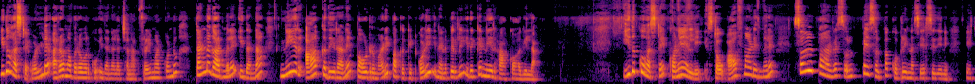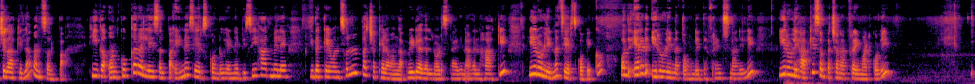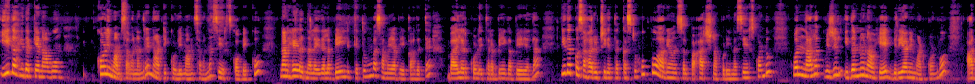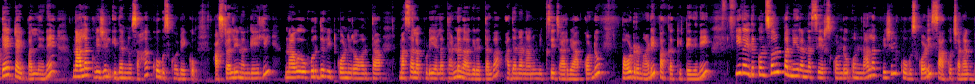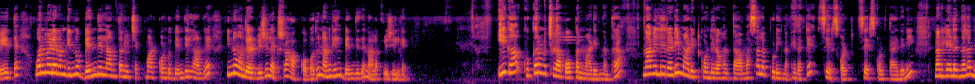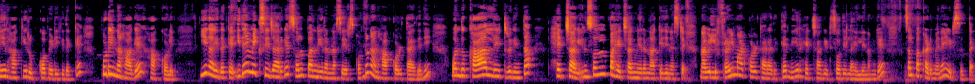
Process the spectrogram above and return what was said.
ಇದು ಅಷ್ಟೇ. ಒಳ್ಳೆ ಅರೋಮ ಬರೋವರೆಗೂ ಇದನ್ನೆಲ್ಲ ಚೆನ್ನಾಗಿ ಫ್ರೈ ಮಾಡಿಕೊಂಡು ತಣ್ಣಗಾದ್ಮೇಲೆ ಇದನ್ನು ನೀರು ಹಾಕದಿರಾನೇ ಪೌಡ್ರ್ ಮಾಡಿ ಪಕ್ಕಕ್ಕೆ ಇಟ್ಕೊಳ್ಳಿ. ನೆನಪಿರಲಿ, ಇದಕ್ಕೆ ನೀರು ಹಾಕೋ ಹಾಗಿಲ್ಲ. ಇದಕ್ಕೂ ಅಷ್ಟೇ ಕೊನೆಯಲ್ಲಿ ಸ್ಟವ್ ಆಫ್ ಮಾಡಿದ ಮೇಲೆ ಸ್ವಲ್ಪ ಅಂದರೆ ಸ್ವಲ್ಪ ಸ್ವಲ್ಪ ಕೊಬ್ಬರಿನ ಸೇರಿಸಿದ್ದೀನಿ. ಹೆಚ್ಚಿಗೆ ಹಾಕಿಲ್ಲ ಒಂದು ಸ್ವಲ್ಪ. ಈಗ ಒಂದು ಕುಕ್ಕರಲ್ಲಿ ಸ್ವಲ್ಪ ಎಣ್ಣೆ ಸೇರಿಸ್ಕೊಂಡು ಎಣ್ಣೆ ಬಿಸಿ ಆದಮೇಲೆ ಇದಕ್ಕೆ ಒಂದು ಸ್ವಲ್ಪ ಚಕ್ಕೆ ಲವಂಗ ವಿಡಿಯೋದಲ್ಲಿ ನೋಡಿಸ್ತಾ ಇದ್ದೀನಿ. ಅದನ್ನು ಹಾಕಿ ಈರುಳ್ಳಿನ ಸೇರಿಸ್ಕೋಬೇಕು. ಒಂದು ಎರಡು ಈರುಳ್ಳಿನ ತೊಗೊಂಡಿದ್ದೆ ಫ್ರೆಂಡ್ಸ್ ನಾನಿಲ್ಲಿ. ಈರುಳ್ಳಿ ಹಾಕಿ ಸ್ವಲ್ಪ ಚೆನ್ನಾಗಿ ಫ್ರೈ ಮಾಡ್ಕೊಳ್ಳಿ. ಈಗ ಇದಕ್ಕೆ ನಾವು ಕೋಳಿ ಮಾಂಸವನ್ನು ಅಂದರೆ ನಾಟಿ ಕೋಳಿ ಮಾಂಸವನ್ನು ಸೇರಿಸ್ಕೋಬೇಕು. ನಾನು ಹೇಳಿದ್ನಲ್ಲ, ಇದೆಲ್ಲ ಬೇಯಲಿಕ್ಕೆ ತುಂಬ ಸಮಯ ಬೇಕಾಗುತ್ತೆ. ಬಾಯ್ಲರ್ ಕೋಳಿ ಥರ ಬೇಗ ಬೇಯಲ್ಲ. ಇದಕ್ಕೂ ಸಹ ರುಚಿಗೆ ತಕ್ಕಷ್ಟು ಉಪ್ಪು, ಹಾಗೆ ಒಂದು ಸ್ವಲ್ಪ ಅರಿಶಿನ ಪುಡಿನ ಸೇರಿಸ್ಕೊಂಡು ಒಂದು ನಾಲ್ಕು ವಿಜಿಲ್ ಇದನ್ನು ನಾವು ಹೇಗೆ ಬಿರಿಯಾನಿ ಮಾಡಿಕೊಂಡ್ವೋ ಅದೇ ಟೈಪಲ್ಲೇ ನಾಲ್ಕು ವಿಜಿಲ್ ಇದನ್ನು ಸಹ ಕೂಗಿಸ್ಕೋಬೇಕು ಅಷ್ಟರಲ್ಲಿ ನನಗೆ ಇಲ್ಲಿ ನಾವು ಹುರಿದು ಇಟ್ಕೊಂಡಿರೋ ಅಂಥ ಮಸಾಲ ಪುಡಿ ಎಲ್ಲ ತಣ್ಣಗಾಗಿರುತ್ತಲ್ವ, ಅದನ್ನು ನಾನು ಮಿಕ್ಸಿ ಜಾರ್ಗೆ ಹಾಕ್ಕೊಂಡು ಪೌಡ್ರ್ ಮಾಡಿ ಪಕ್ಕಕ್ಕಿಟ್ಟಿದ್ದೀನಿ. ಈಗ ಇದಕ್ಕೊಂದು ಸ್ವಲ್ಪ ನೀರನ್ನು ಸೇರಿಸ್ಕೊಂಡು ಒಂದು ನಾಲ್ಕು ವಿಷಿಲ್ ಕೂಗಿಸ್ಕೊಳ್ಳಿ, ಸಾಕು, ಚೆನ್ನಾಗಿ ಬೇಯುತ್ತೆ. ಒಂದು ವೇಳೆ ನಮ್ಗೆ ಇನ್ನೂ ಬೆಂದಿಲ್ಲ ಅಂತ ನೀವು ಚೆಕ್ ಮಾಡಿಕೊಂಡು ಬೆಂದಿಲ್ಲ ಅಂದರೆ ಇನ್ನೂ ಒಂದೆರಡು ವಿಷಿಲ್ ಎಕ್ಸ್ಟ್ರಾ ಹಾಕ್ಕೋಬೋದು. ನನಗಿಲ್ಲಿ ಬೆಂದಿದೆ ನಾಲ್ಕು ವಿಷಿಲ್ಗೆ. ಈಗ ಕುಕ್ಕರ್ ಮುಚ್ಚಳ ಓಪನ್ ಮಾಡಿದ ನಂತರ ನಾವಿಲ್ಲಿ ರೆಡಿ ಮಾಡಿಟ್ಕೊಂಡಿರೋ ಅಂಥ ಮಸಾಲ ಪುಡಿನ ಇದಕ್ಕೆ ಸೇರಿಸ್ಕೊಳ್, ಸೇರಿಸ್ಕೊಳ್ತಾ ಇದ್ದೀನಿ. ನಾನು ಹೇಳಿದ್ನಲ್ಲ ನೀರು ಹಾಕಿ ರುಬ್ಕೋಬೇಡಿ ಇದಕ್ಕೆ. ಪುಡಿನ ಹಾಗೆ ಹಾಕ್ಕೊಳ್ಳಿ. ಈಗ ಇದಕ್ಕೆ ಇದೇ ಮಿಕ್ಸಿ ಜಾರ್ಗೆ ಸ್ವಲ್ಪ ನೀರನ್ನು ಸೇರಿಸ್ಕೊಂಡು ನಾನು ಹಾಕ್ಕೊಳ್ತಾ ಇದ್ದೀನಿ. ಒಂದು ಕಾಲು ಲೀಟ್ರಿಗಿಂತ ಹೆಚ್ಚಾಗಿ, ಇನ್ನು ಸ್ವಲ್ಪ ಹೆಚ್ಚಾಗಿ ನೀರನ್ನು ಹಾಕಿದ್ದೀನಿ ಅಷ್ಟೇ. ನಾವಿಲ್ಲಿ ಫ್ರೈ ಮಾಡ್ಕೊಳ್ತಾ ಇರೋದಕ್ಕೆ ನೀರು ಹೆಚ್ಚಾಗಿ ಇಡಿಸೋದಿಲ್ಲ ಇಲ್ಲಿ ನಮಗೆ. ಸ್ವಲ್ಪ ಕಡಿಮೆನೇ ಇಡಿಸುತ್ತೆ.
